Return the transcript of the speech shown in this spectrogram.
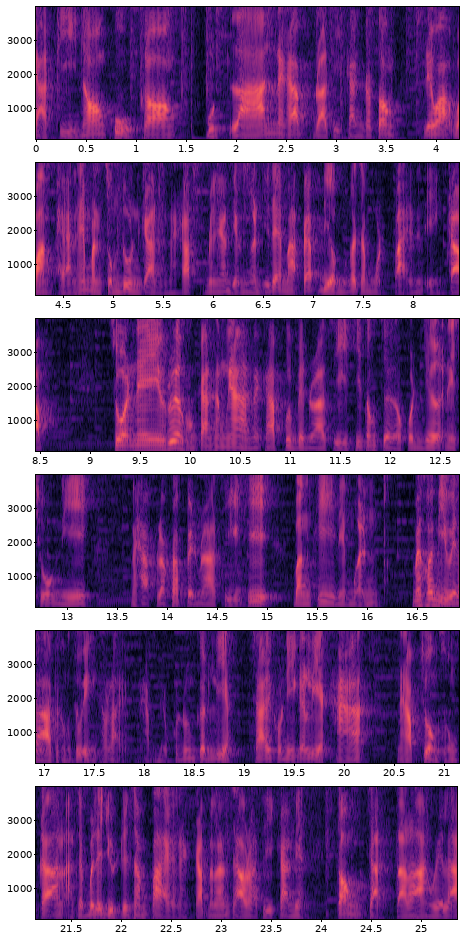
ญาติพี่น้องคู่ครอง บุตรหลานนะครับราศีกันก็ต้องเรียกว่าวางแผนให้มันสมดุลกันนะครับไม่งั้นเดี๋ยวเงินที่ได้มาแป๊บเดียวมันก็จะหมดไปนั่นเองครับส่วนในเรื่องของการทำงานนะครับคุณเป็นราศีที่ต้องเจอกับคนเยอะในช่วงนี้นะครับแล้วก็เป็นราศีที่บางทีเนี่ยเหมือนไม่ค่อยมีเวลาเป็นของตัวเองเท่าไหร่นะครับเดี๋ยวคนนู้นก็เรียกใช้คนนี้ก็เรียกหา นะครับช่วงสงการอาจจะไม่ได้หยุดด้วยซ้ำไปนะครับดังนั้นชาวราศีกันเนี่ยต้องจัดตารางเวลา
